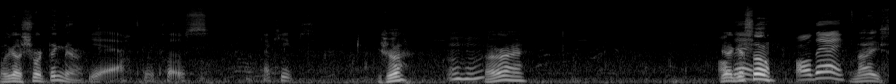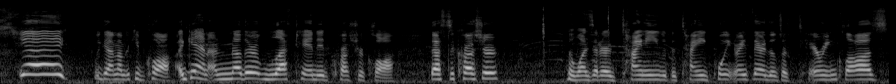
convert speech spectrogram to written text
Oh, we got a short thing there. yeah, it's gonna be close. That keeps. You sure? Mm-hmm. All right. All Yeah, I guess so. All day. Nice. Yay! We got another keep claw. Again, another left-handed crusher claw. That's the crusher. The ones that are tiny with the tiny point right there, those are tearing claws.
